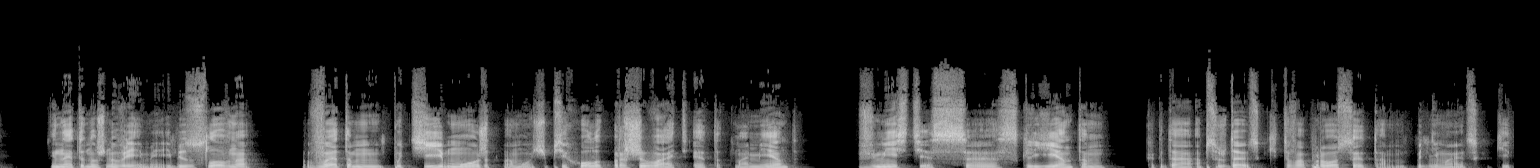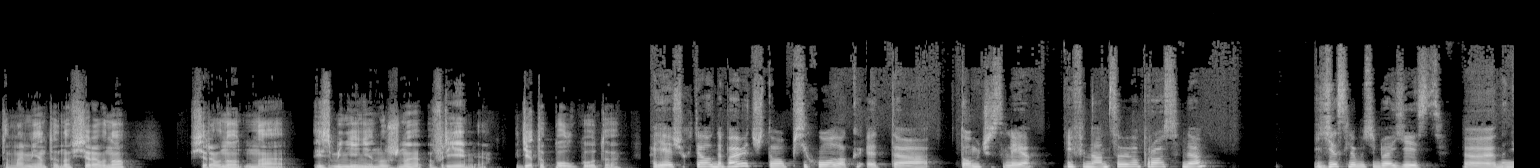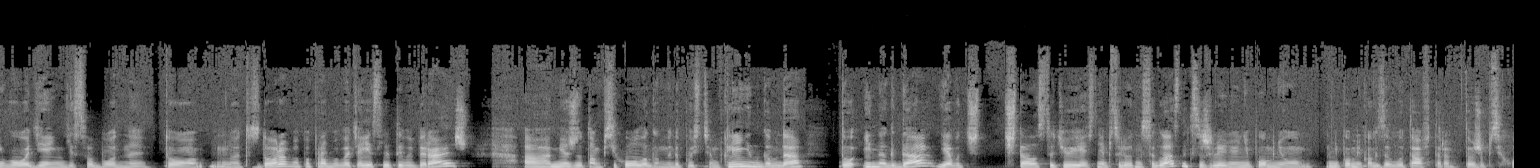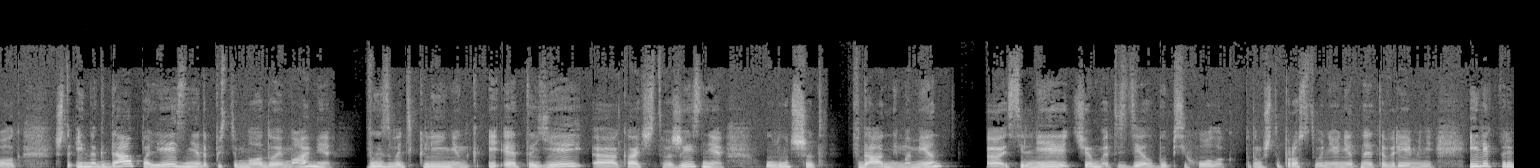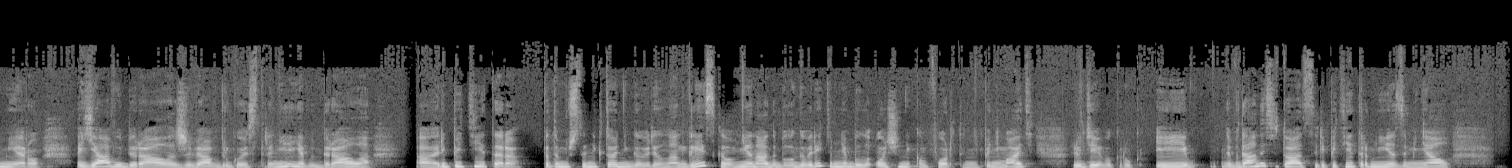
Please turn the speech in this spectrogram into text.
И на это нужно время. И, безусловно, в этом пути может помочь психолог проживать этот момент вместе с, с клиентом, когда обсуждаются какие-то вопросы, там поднимаются какие-то моменты, но все равно, все равно на изменения нужно время. Где-то полгода. А я еще хотела добавить, что психолог — это в том числе и финансовый вопрос, да? Если у тебя есть э, на него деньги свободные, то ну, это здорово попробовать. А если ты выбираешь э, между там, психологом и, допустим, клинингом, да, то иногда, я вот читала статью, я с ней абсолютно согласна, к сожалению, не помню, не помню, как зовут автора, тоже психолог, что иногда полезнее, допустим, молодой маме вызвать клининг, и это ей э, качество жизни улучшит в данный момент э, сильнее, чем это сделал бы психолог, потому что просто у нее нет на это времени. Или, к примеру, я выбирала, живя в другой стране, я выбирала а, репетитора, потому что никто не говорил на английском, мне надо было говорить, и мне было очень некомфортно не понимать людей вокруг. И в данной ситуации репетитор мне заменял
